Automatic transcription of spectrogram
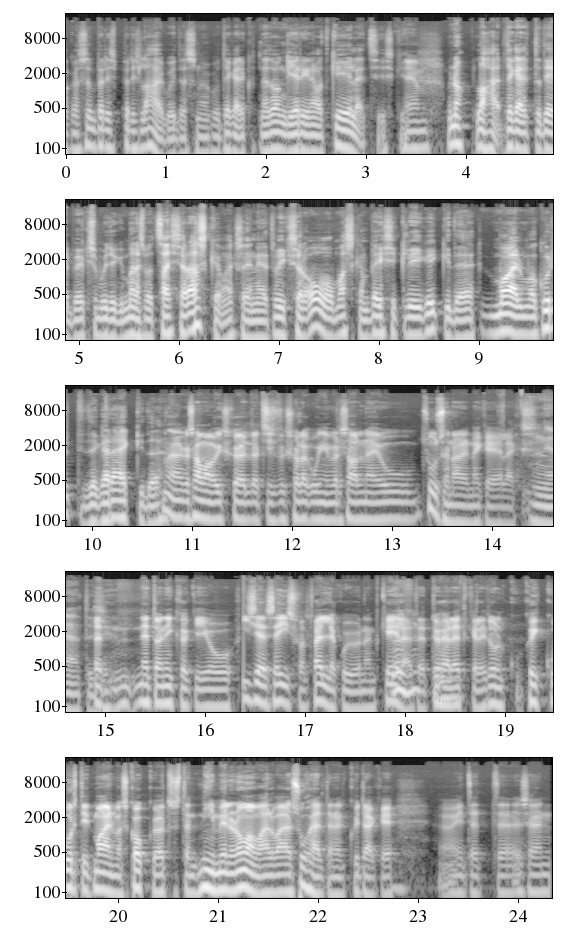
aga see on päris, päris lahe, kuidas nagu tegelikult need ongi erinevad keeled siiski. või noh, lahe, tegelikult ta teeb ju eks ju muidugi mõnes mõttes asja raskemaks, on ju, et võiks olla, oo, ma oskan basically kõikide maailma kurtidega rääkida. no aga sama võiks ka öelda, et siis võiks olla ka universaalne ju suusõnaline keel, eks. jah, et need on ikkagi ju iseseisvalt välja kujunenud keeled mm, Mhm, -hmm. et ühel hetkel ei tulnud kõik kurdid maailmas kokku ja otsustanud, nii, meil on omavahel vaja suhelda nüüd kuidagi. vaid et see on,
